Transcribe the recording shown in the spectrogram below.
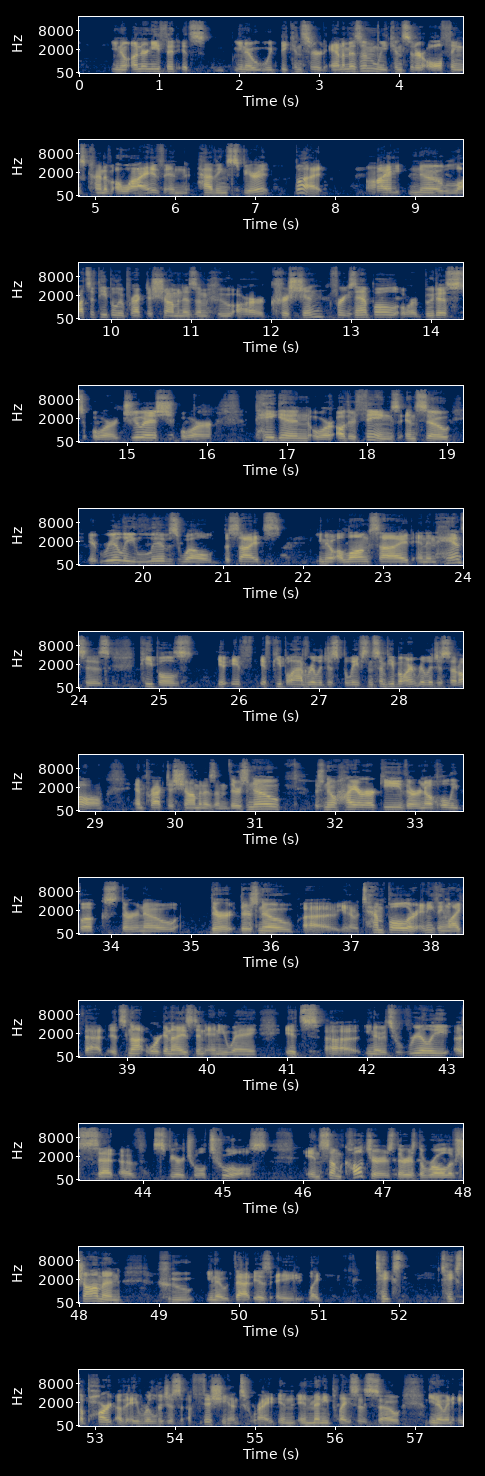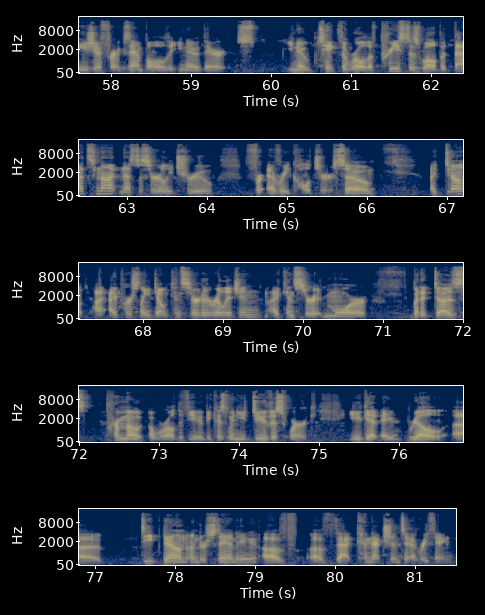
you know, underneath it, it's you know would be considered animism. We consider all things kind of alive and having spirit, but I know lots of people who practice shamanism who are Christian, for example, or Buddhist, or Jewish, or pagan, or other things, and so it really lives well besides, you know, alongside and enhances people's if if people have religious beliefs and some people aren't religious at all and practice shamanism there's no there's no hierarchy there are no holy books there are no there there's no uh, you know temple or anything like that. It's not organized in any way. It's uh, you know it's really a set of spiritual tools. In some cultures there is the role of shaman who you know that is a like takes takes the part of a religious officiant, right? In in many places. So, you know, in Asia, for example, you know, they're you know take the role of priest as well, but that's not necessarily true for every culture. So, I don't. I, I personally don't consider it a religion. I consider it more, but it does promote a worldview because when you do this work, you get a real uh, deep down understanding of of that connection to everything.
